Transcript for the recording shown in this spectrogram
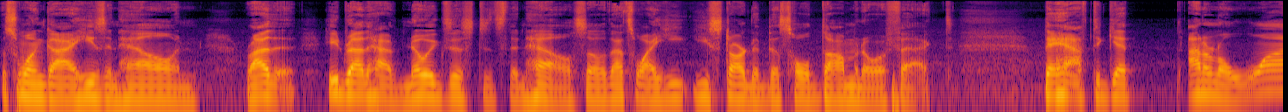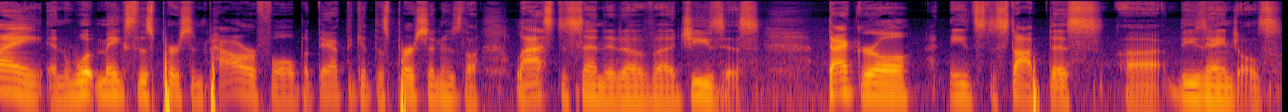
this one guy, he's in hell, and rather he'd rather have no existence than hell. So that's why he he started this whole domino effect. They have to get I don't know why and what makes this person powerful, but they have to get this person who's the last descendant of uh, Jesus. That girl needs to stop this uh, these angels,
